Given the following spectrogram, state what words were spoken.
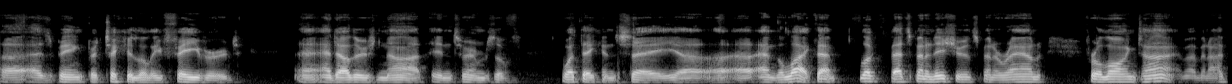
uh, as being particularly favored uh, and others not in terms of what they can say uh, uh, and the like. That look, that's been an issue. It's been around for a long time. I mean, I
